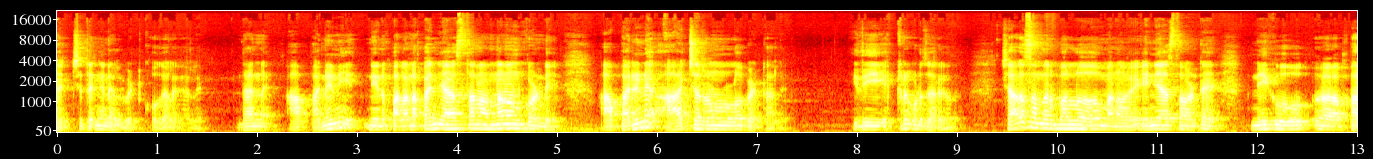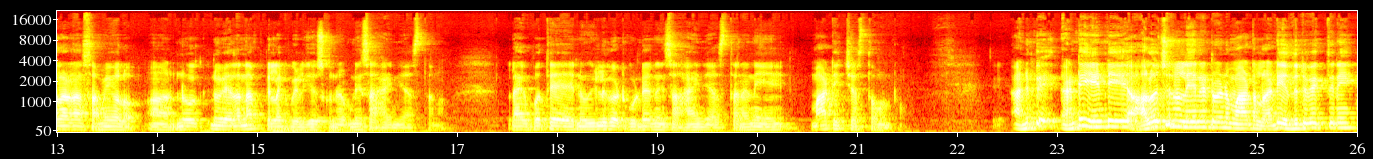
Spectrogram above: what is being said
ఖచ్చితంగా నిలబెట్టుకోగలగాలి. దాన్ని ఆ పనిని నేను పలానా పని చేస్తాను అన్నాను అనుకోండి ఆ పనిని ఆచరణలో పెట్టాలి. ఇది ఎక్కడ కూడా జరగదు. చాలా సందర్భాల్లో మనం ఏం చేస్తామంటే నీకు పలానా సమయంలో నువ్వు నువ్వు ఏదైనా పిల్లకి పెళ్ళి చేసుకునేటప్పుడు నేను సహాయం చేస్తాను. లేకపోతే నువ్వు ఇల్లు కట్టుకుంటే నేను సహాయం చేస్తానని మాట ఇచ్చేస్తూ ఉంటాం. అనిపి అంటే ఏంటి? ఆలోచన లేనటువంటి మాటలు. అంటే ఎదుటి వ్యక్తిని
